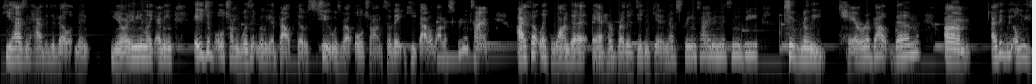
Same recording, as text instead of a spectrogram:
he hasn't had the development. You know what I mean? Like, I mean, Age of Ultron wasn't really about those two. It was about Ultron. So they, he got a lot of screen time. I felt like Wanda and her brother didn't get enough screen time in this movie to really care about them. Um, I think we only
